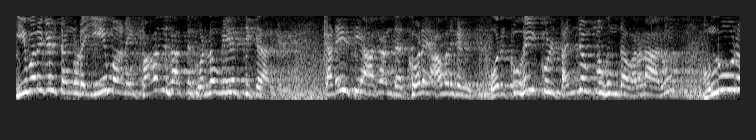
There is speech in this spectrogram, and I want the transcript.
இவர்கள் தங்களுடைய ஈமானை பாதுகாத்துக் கொள்ள முயற்சிக்கிறார்கள். கடைசியாக அந்த கொலை அவர்கள் ஒரு குகைக்குள் தஞ்சம் புகுந்த வரலாறும் முன்னூறு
